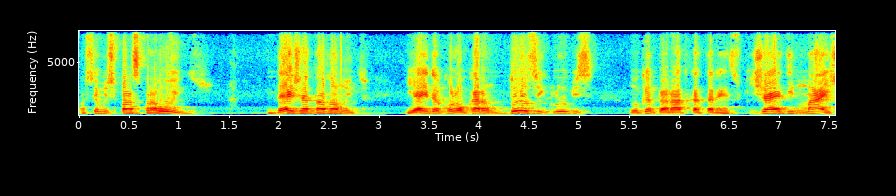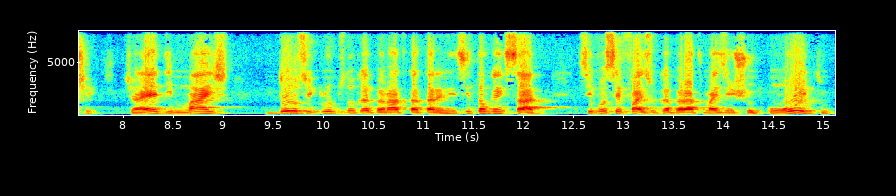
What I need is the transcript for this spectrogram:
nós temos espaço para oito. 10 já estava muito. E ainda colocaram 12 clubes no campeonato catarinense, que já é demais, gente. Já é demais 12 clubes no Campeonato Catarinense. Então, quem sabe, se você faz o campeonato mais enxuto com oito,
